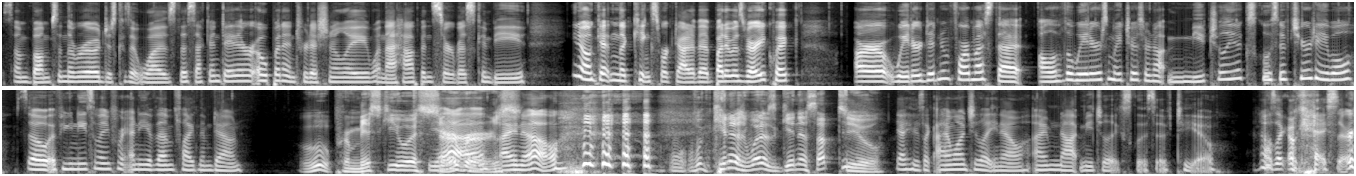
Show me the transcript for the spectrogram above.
some bumps in the road just because it was the second day they were open. And traditionally, when that happens, service can be, you know, getting the kinks worked out of it. But it was very quick. Our waiter did inform us that all of the waiters and waitresses are not mutually exclusive to your table. So if you need something from any of them, flag them down. Ooh, promiscuous Yeah, servers. I know. What Guinness? What is Guinness up to? Yeah, he was like, I want you to let you know I'm not mutually exclusive to you. And I was like, okay, sir.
